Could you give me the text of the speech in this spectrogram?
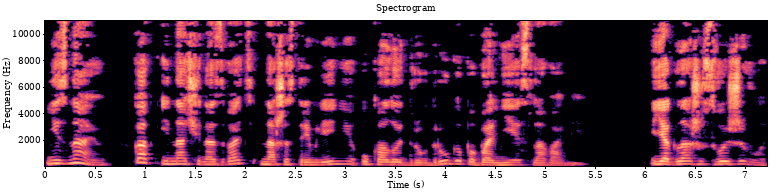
Не знаю, как иначе назвать наше стремление уколоть друг друга побольнее словами. Я глажу свой живот,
